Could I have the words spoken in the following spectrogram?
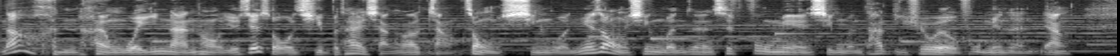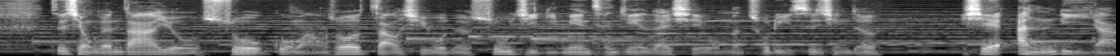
那很很为难哦。有些时候我其实不太想要讲这种新闻，因为这种新闻真的是负面新闻，它的确会有负面能量。之前我跟大家有说过嘛，我说早期我的书籍里面曾经也在写我们处理事情的一些案例呀。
